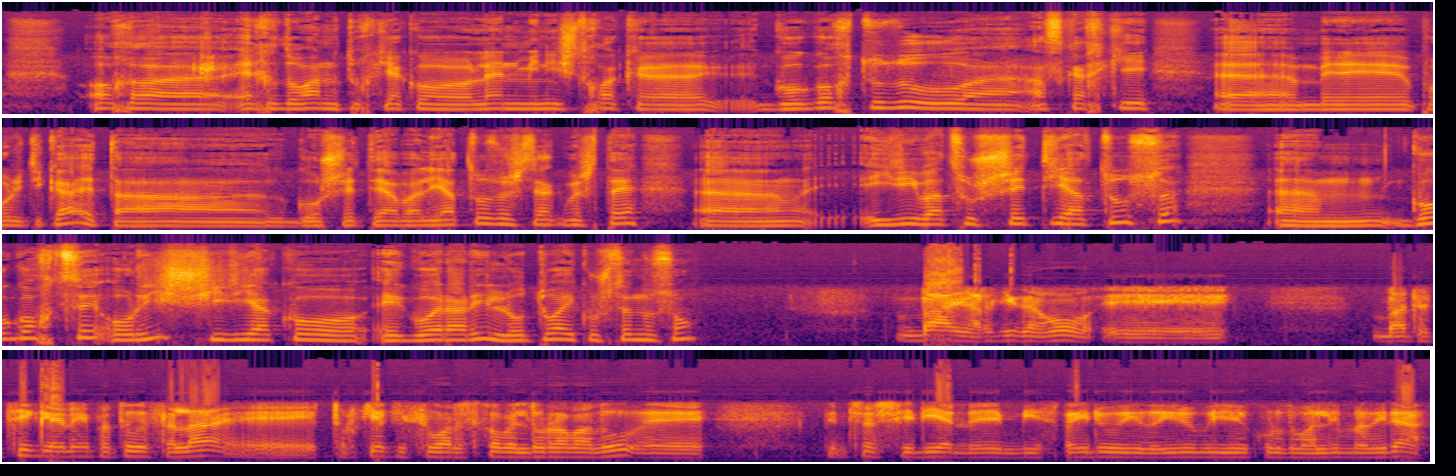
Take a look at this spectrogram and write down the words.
hor uh, Erdogan Turkiako lehen ministroak uh, gogortu du azkarki bere politika eta gosetea baliatuz besteak beste, hiri batzu setiatuz, gogortze hori Siriako egoerari lotua ikusten duzu? Bai, argi dago, e, batetik lehen aipatu bezala, e, Turkiak izugarrezko beldurra badu, e, pentsa Sirian e, bizpairu edo iru milio ikurdu baldin badira,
